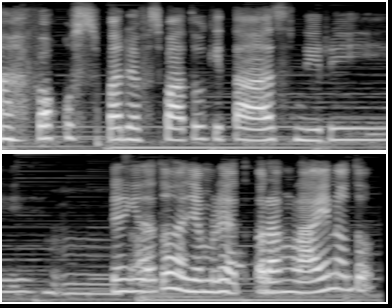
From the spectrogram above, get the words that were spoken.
ah fokus pada sepatu kita sendiri Mm-mm. dan kita tuh hanya melihat orang lain untuk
